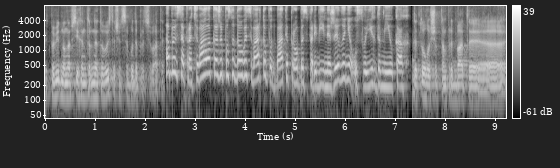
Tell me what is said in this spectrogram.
Відповідно, на всіх інтернету вистачить, все буде працювати. Аби все працювало, каже посадовець, варто подбати про безперебійне живлення у своїх домівках. Для того, щоб там придбати е,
